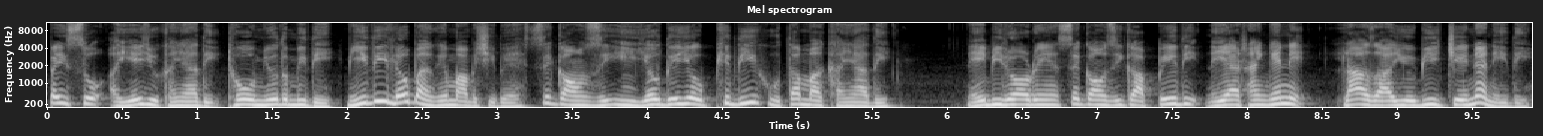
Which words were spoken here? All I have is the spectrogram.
ပိတ်ဆို့အရေးယူခံရသည့်ထိုအမျိုးသမီးသည်မြည်သည့်လောက်ပံခွင့်မှမရှိဘဲစစ်ကောင်စီ၏ရုပ်သေးရုပ်ဖြစ်သည်ဟုသတ်မှတ်ခံရသည်နေပြည်တော်တွင်စစ်ကောင်စီကပေးသည့်နေရာထိုင်ခင်းနှင့်လာစာယူပြီးကျေနပ်နေသည်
